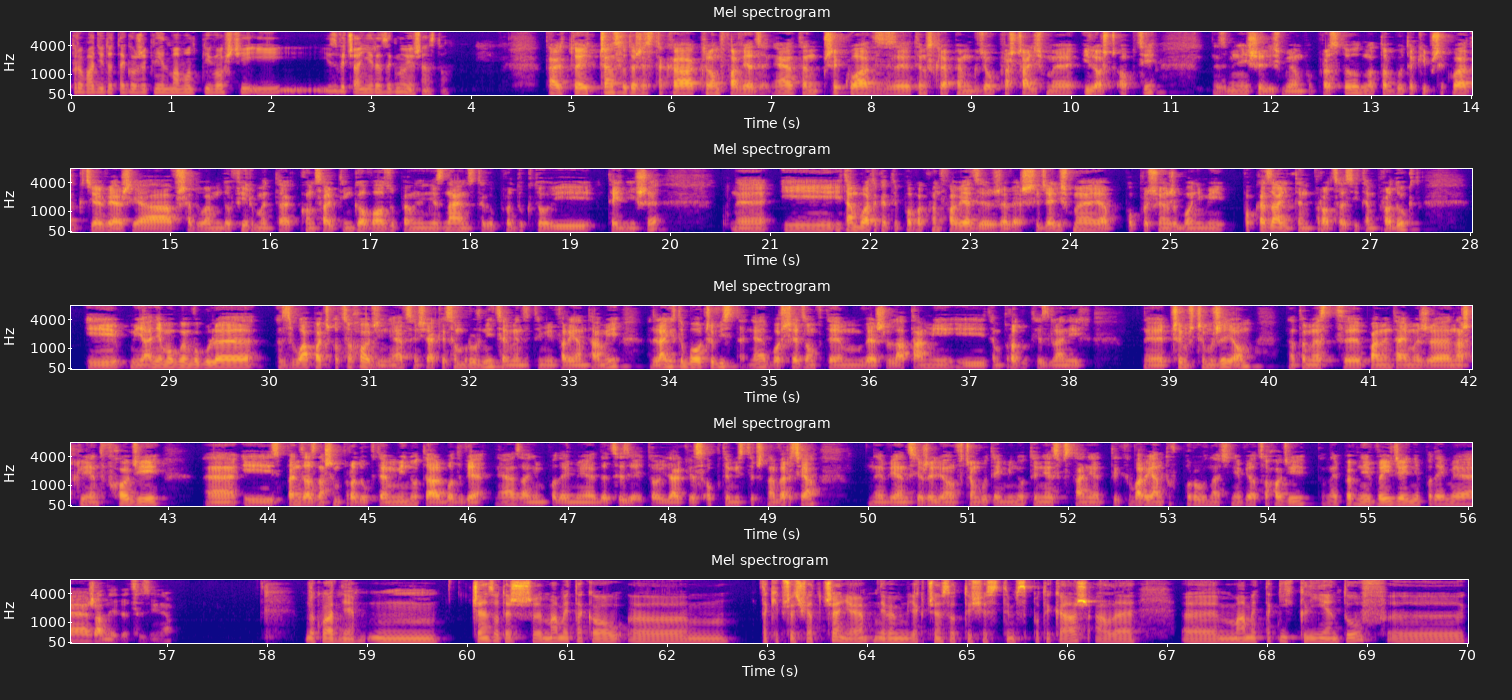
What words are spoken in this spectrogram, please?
prowadzi do tego, że klient ma wątpliwości i, i zwyczajnie rezygnuje często. Tak, tutaj często też jest taka klątwa wiedzy. Nie? Ten przykład z tym sklepem, gdzie upraszczaliśmy ilość opcji, zmniejszyliśmy ją po prostu, no to był taki przykład, gdzie wiesz, ja wszedłem do firmy tak konsultingowo, zupełnie nie znając tego produktu i tej niszy. E, I, I tam była taka typowa klątwa wiedzy, że wiesz, siedzieliśmy, ja poprosiłem, żeby oni mi pokazali ten proces i ten produkt, i ja nie mogłem w ogóle złapać o co chodzi, nie? W sensie jakie są różnice między tymi wariantami. Dla nich to było oczywiste, nie? Bo siedzą w tym, wiesz, latami i ten produkt jest dla nich e, czymś, czym żyją, Natomiast y, pamiętajmy, że nasz klient wchodzi e, i spędza z naszym produktem minutę albo dwie, nie? zanim podejmie decyzję. I to i tak jest optymistyczna wersja, więc jeżeli on w ciągu tej minuty nie jest w stanie tych wariantów porównać, nie wie o co chodzi, to najpewniej wyjdzie i nie podejmie żadnej decyzji. Nie? Dokładnie. Mm, często też mamy taką, takie przeświadczenie, nie wiem jak często ty się z tym spotykasz, ale E, mamy takich klientów, e,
